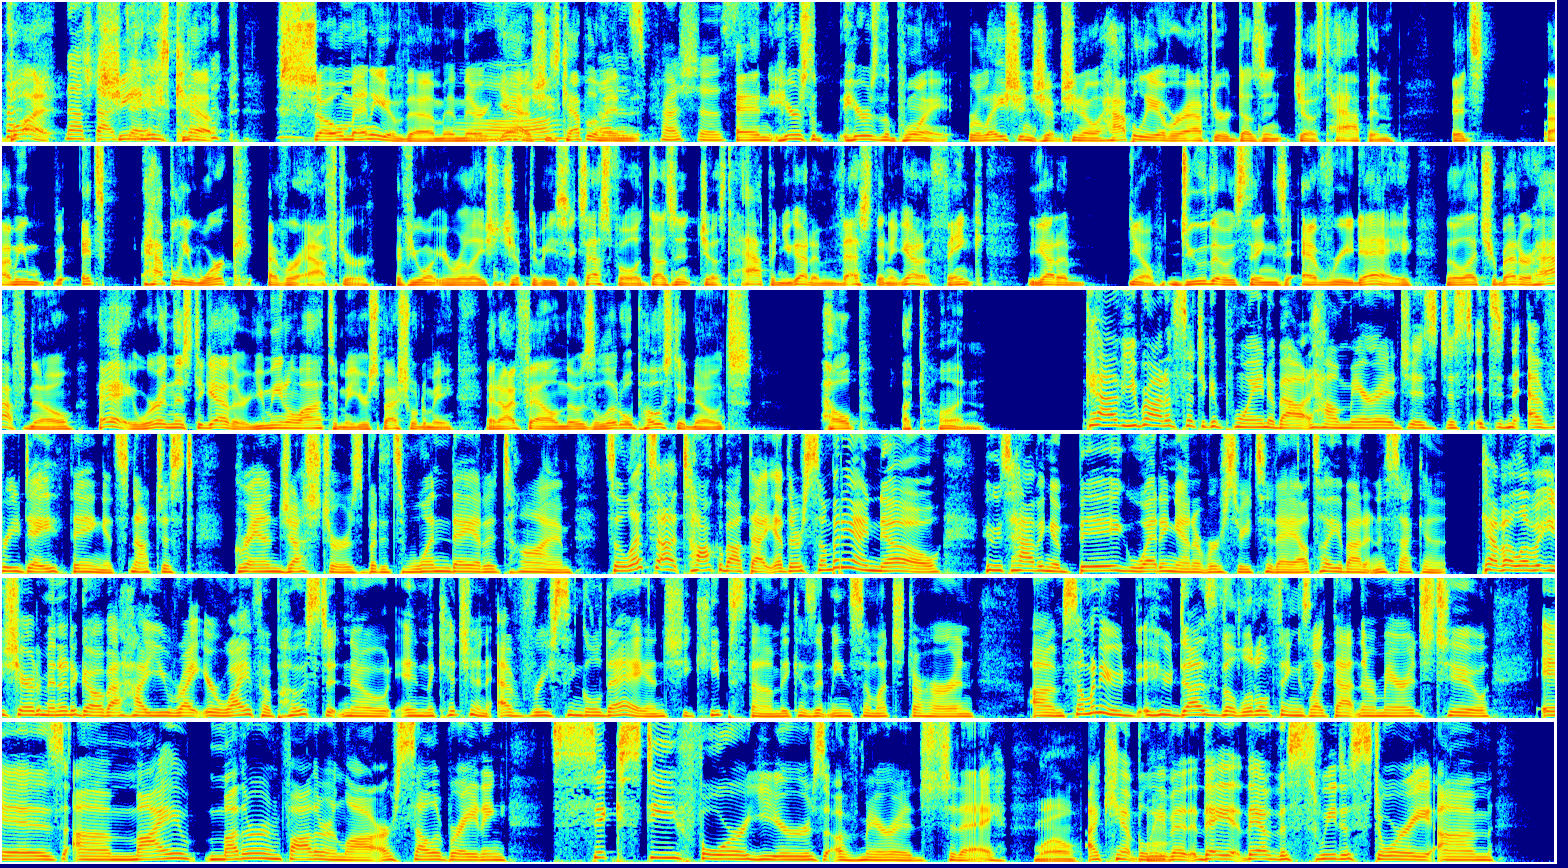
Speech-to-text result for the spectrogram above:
But Not that she day. has kept so many of them, and they're yeah, she's kept them. That and, is precious. and here's the here's the point: relationships, you know, happily ever after doesn't just happen. It's, I mean, it's happily work ever after if you want your relationship to be successful. It doesn't just happen. You got to invest in it. You got to think. You got to you know do those things every day that let your better half know hey we're in this together you mean a lot to me you're special to me and i found those little post-it notes help a ton Kev, you brought up such a good point about how marriage is just, it's an everyday thing. It's not just grand gestures, but it's one day at a time. So let's uh, talk about that. Yeah, there's somebody I know who's having a big wedding anniversary today. I'll tell you about it in a second. Kev, I love what you shared a minute ago about how you write your wife a post it note in the kitchen every single day and she keeps them because it means so much to her. And um, someone who who does the little things like that in their marriage too is um, my mother and father in law are celebrating 64 years of marriage today. wow I can't believe it. They they have the sweetest story. Um,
